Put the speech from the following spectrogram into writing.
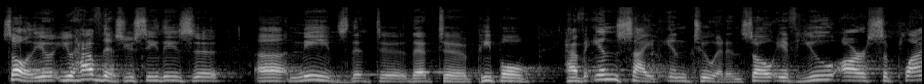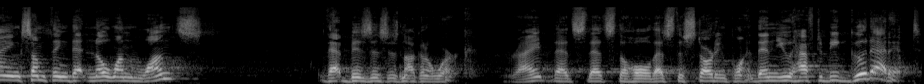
So you, you have this. You see these uh, uh, needs that, uh, that uh, people have insight into it. And so if you are supplying something that no one wants, that business is not going to work, right? That's, that's the whole, that's the starting point. Then you have to be good at it.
